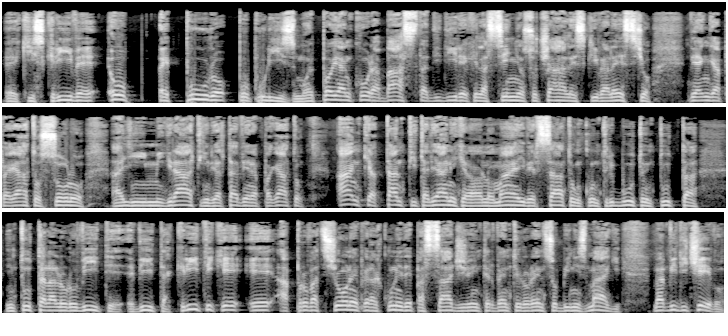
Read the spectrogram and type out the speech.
eh, chi scrive, o è puro populismo. E poi ancora basta di dire che l'assegno sociale, scrive Alessio, venga pagato solo agli immigrati, in realtà viene pagato anche a tanti italiani che non hanno mai versato un contributo in tutta, in tutta la loro vite, vita. Critiche e approvazione per alcuni dei passaggi dell'intervento di Lorenzo Binismaghi, ma vi dicevo,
